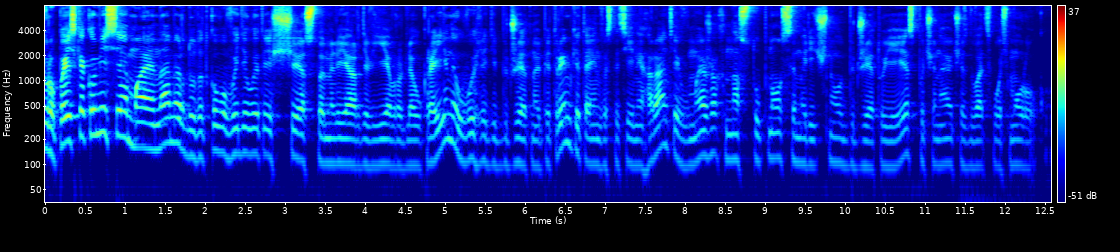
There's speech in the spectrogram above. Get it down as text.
Європейська комісія має намір додатково виділити ще 100 мільярдів євро для України у вигляді бюджетної підтримки та інвестиційних гарантій в межах наступного семирічного бюджету ЄС, починаючи з 2028 року.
